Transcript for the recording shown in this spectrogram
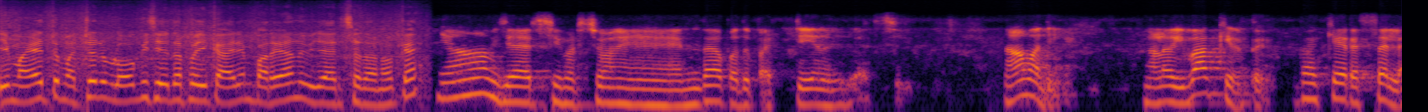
ഈ മഴയത്ത് മറ്റൊരു ബ്ലോഗ് ചെയ്തപ്പോൾ ഈ കാര്യം പറയാമെന്ന് വിചാരിച്ചതാണ്. ഓക്കെ? ഞാൻ വിചാരിച്ചു പഠിച്ചോനെ എന്താ അത് പറ്റിയെന്ന് വിചാരിച്ചു. ആ മതി. നിങ്ങൾ ഒഴിവാക്കരുത് ഇതാക്കിയ രസമല്ല.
